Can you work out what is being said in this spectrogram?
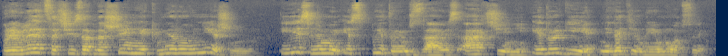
проявляется через отношение к миру внешнему. И если мы испытываем зависть, огорчение и другие негативные эмоции –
